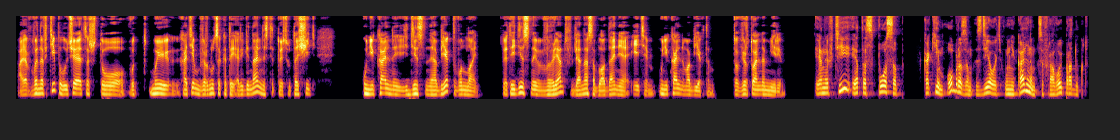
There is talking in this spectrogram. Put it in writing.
А в NFT получается, что вот мы хотим вернуться к этой оригинальности, то есть утащить уникальный единственный объект в онлайн. Это единственный вариант для нас обладания этим уникальным объектом, то в виртуальном мире. NFT – это способ каким образом сделать уникальным цифровой продукт.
